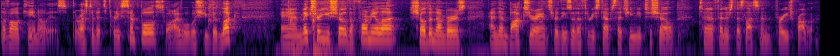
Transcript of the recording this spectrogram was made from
the volcano is. The rest of it's pretty simple, so I will wish you good luck. And make sure you show the formula, show the numbers, and then box your answer. These are the three steps that you need to show to finish this lesson for each problem.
